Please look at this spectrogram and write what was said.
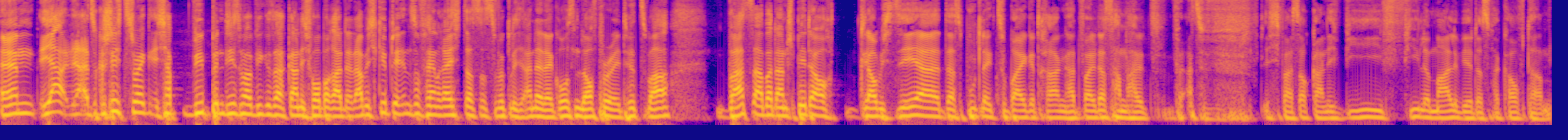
Ähm, ja, ja, also Geschichtstrack, ich hab, bin diesmal, wie gesagt, gar nicht vorbereitet, aber ich gebe dir insofern recht, dass es wirklich einer der großen Love Parade-Hits war, was aber dann später auch, glaube ich, sehr das Bootleg zu beigetragen hat, weil das haben halt, also ich weiß auch gar nicht, wie viele Male wir das verkauft haben.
